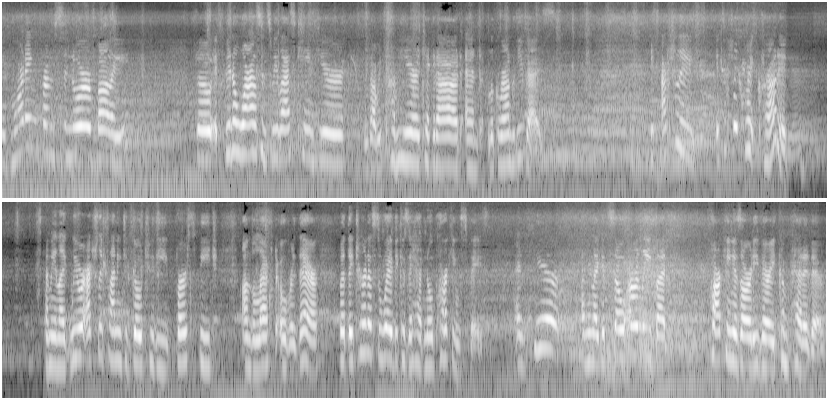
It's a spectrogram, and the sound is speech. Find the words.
Good morning from Sanur, Bali. So it's been a while since we last came here. We thought we'd come here, check it out, and look around with you guys. It's actually, it's actually quite crowded. I mean, like, we were actually planning to go to the first beach on the left over there, but they turned us away because they had no parking space. And here, I mean, like, it's so early, but parking is already very competitive.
